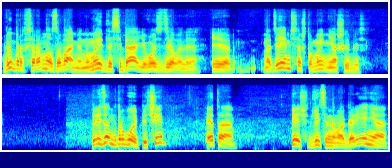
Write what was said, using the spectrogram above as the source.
Выбор все равно за вами, но мы для себя его сделали. И надеемся, что мы не ошиблись. Перейдем к другой печи. Это печь длительного горения.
